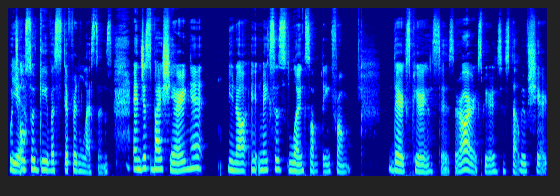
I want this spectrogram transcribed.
which yeah. also gave us different lessons. And just by sharing it, you know, it makes us learn something from their experiences or our experiences that we've shared.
